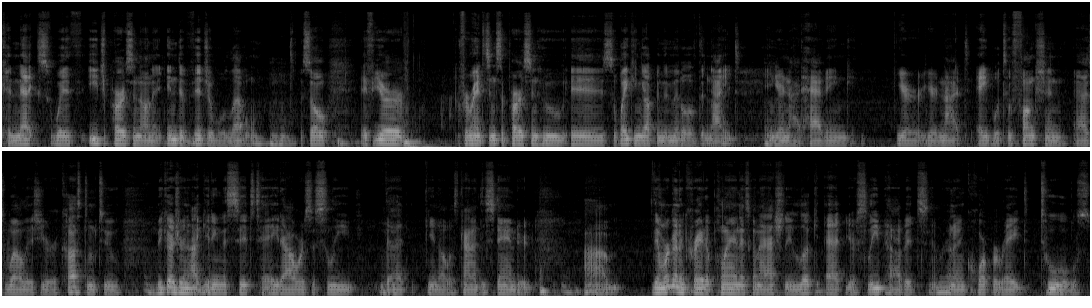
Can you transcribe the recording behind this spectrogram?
connects with each person on an individual level. Mm-hmm. So if you're, for instance, a person who is waking up in the middle of the night and you're not having you're you're not able to function as well as you're accustomed to mm-hmm. because you're not getting the six to eight hours of sleep mm-hmm. that you know is kind of the standard mm-hmm. um, then we're going to create a plan that's going to actually look at your sleep habits and we're going to incorporate tools.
